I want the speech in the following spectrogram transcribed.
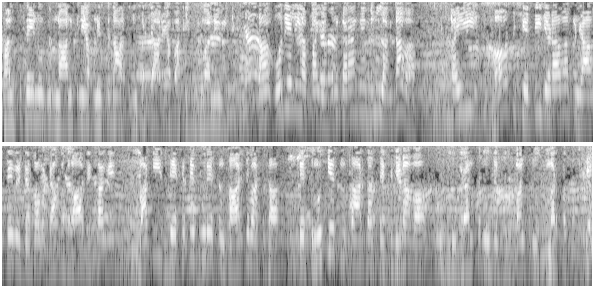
ਫਲਸਫੇ ਨੂੰ ਗੁਰੂ ਨਾਨਕ ਨੇ ਆਪਣੇ ਸਿਧਾਂਤ ਨੂੰ ਪ੍ਰਚਾਰਿਆ, ਬਾਕੀ ਗੁਰੂਆਂ ਨੇ ਵੀ। ਤਾਂ ਉਹਦੇ ਲਈ ਆਪਾਂ ਯਤਨ ਕਰਾਂਗੇ। ਮੈਨੂੰ ਲੱਗਦਾ ਵਾ ਕਈ ਬਹੁਤ ਛੇਤੀ ਜਿਹੜਾ ਵਾ ਪੰਜਾਬ ਦੇ ਵਿੱਚ ਆਪਾਂ ਵੱਡਾ ਬਦਲਾਅ ਦੇਖਾਂਗੇ। ਬਾਕੀ ਸਿੱਖ ਤੇ ਪੂਰੇ ਸੰਸਾਰ 'ਚ ਵਸਦਾ ਤੇ ਸਮੁੱਚੇ ਸੰਸਾਰ ਦਾ ਸਿੱਖ ਜਿਹੜਾ ਵਾ ਉਹ ਗੁਰੂ ਗ੍ਰੰਥ ਨੂੰ ਤੇ ਗੁਰੂ ਪੰਥ ਨੂੰ ਸਮਰਪਿਤ। ਹੈ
